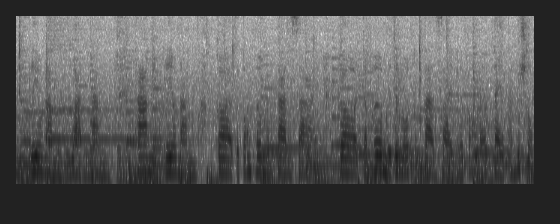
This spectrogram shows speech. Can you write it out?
มีเปรี้ยวนำหรือหวานนำถ้ามีเปรี้ยวนำ ก็จะต้องเพิ่มน้ำตาลทราย ก็จะเพิ่มหรือจะลดน้ำตาลทรายก็ต้องแล้วแต่ท่านผู้ชม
